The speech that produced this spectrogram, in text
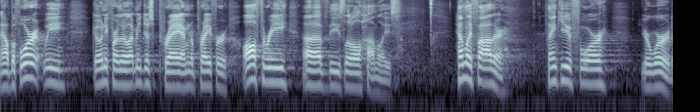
Now, before we go any further, let me just pray. I'm going to pray for all three of these little homilies. Heavenly Father, Thank you for your word.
